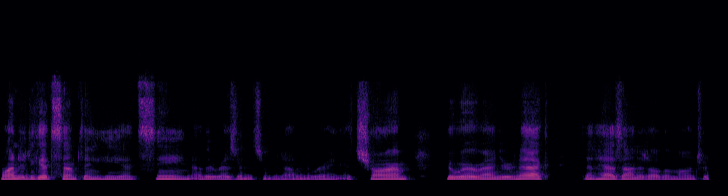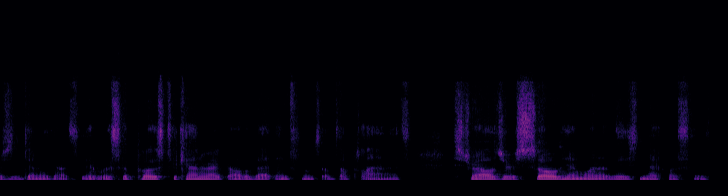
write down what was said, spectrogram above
Wanted to get something he had seen other residents in Vrindavan wearing a charm you wear around your neck that has on it all the mantras of demigods. It was supposed to counteract all the bad influence of the planets. Astrologers sold him one of these necklaces.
